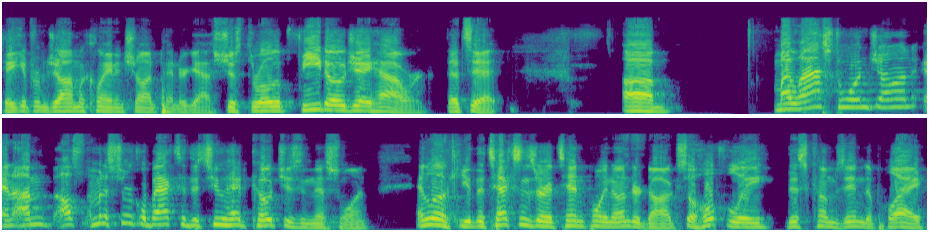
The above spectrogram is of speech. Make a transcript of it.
take it from John McClain and Sean Pendergast. Just throw the feed OJ Howard. That's it. Um, my last one, John, and I'm i am going to circle back to the two head coaches in this one. And look, you, the Texans are a 10 point underdog, so hopefully this comes into play.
